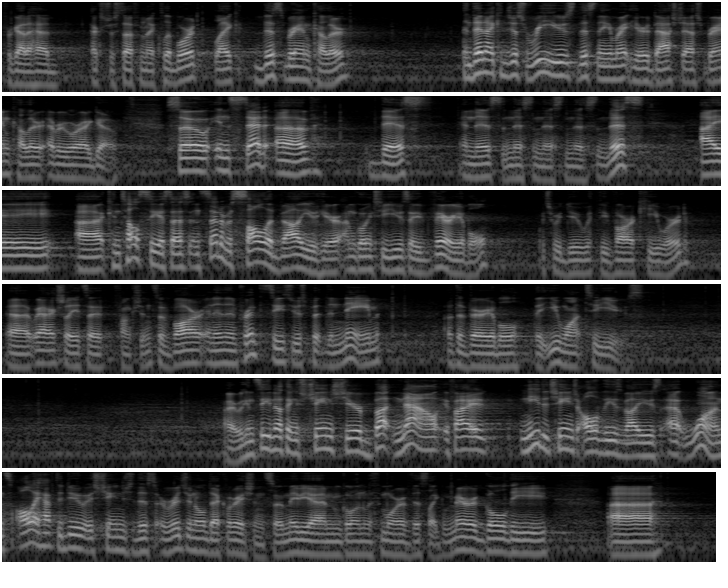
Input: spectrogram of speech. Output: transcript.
forgot I had extra stuff in my clipboard, like this brand color. And then I can just reuse this name right here, dash dash brand color, everywhere I go. So instead of this and this and this and this and this and this, I uh, can tell CSS instead of a solid value here, I'm going to use a variable, which we do with the var keyword. Uh, well, actually, it's a function, so var, and then in parentheses, you just put the name of the variable that you want to use. All right, we can see nothing's changed here, but now if I need to change all of these values at once, all I have to do is change this original declaration. So maybe I'm going with more of this like marigoldy uh,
